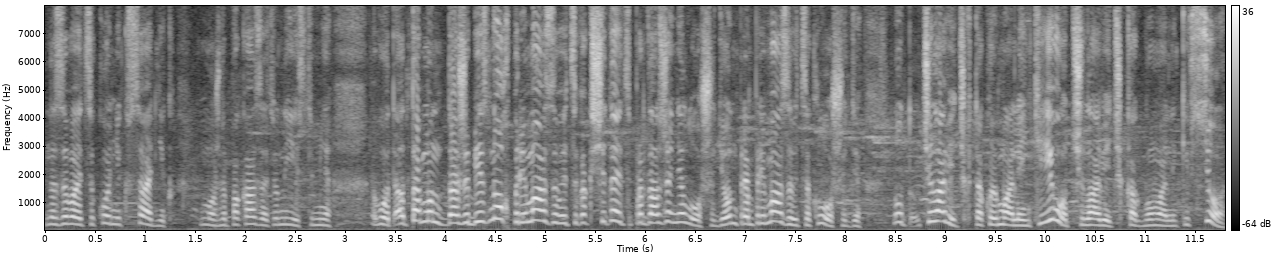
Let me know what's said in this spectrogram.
называется конник-всадник. Можно показать, он есть у меня. Вот. А там он даже без ног примазывается, как считается, продолжение лошади. Он прям примазывается к лошади. Ну, человечек такой маленький, и вот человечек как бы маленький. Все.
